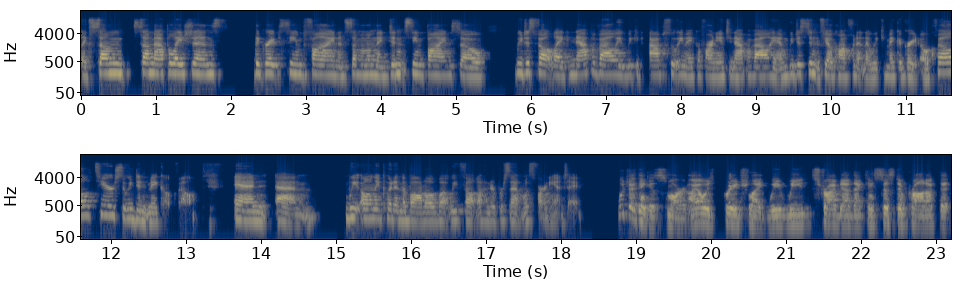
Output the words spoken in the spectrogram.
like some some appellations the grapes seemed fine and some of them they didn't seem fine. So we just felt like napa valley we could absolutely make a far niente napa valley and we just didn't feel confident that we can make a great oakville tier so we didn't make oakville and um, we only put in the bottle what we felt 100% was far niente which I think is smart. I always preach like we we strive to have that consistent product that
